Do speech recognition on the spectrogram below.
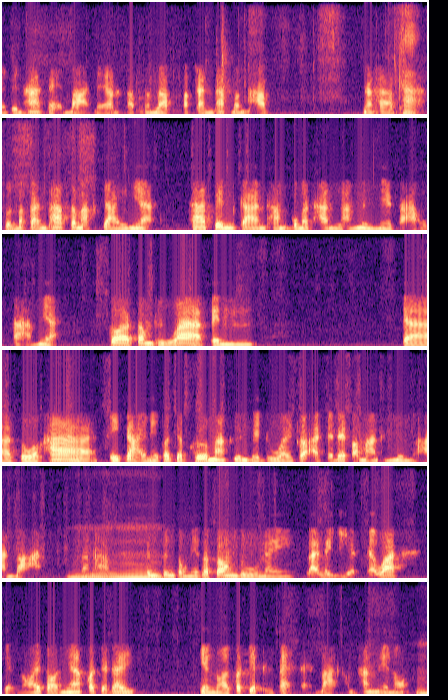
นเป็นห้าแสนบาทแล้วนะครับสำหรับประกันภาคบังคับนะครับ ส่วนประกันภาคสมัครใจเนี่ย ถ้าเป็นการทำกรมธรรม์หลังหนึ่งเมษาหกสามเนี่ย ก็ต้องถือว่าเป็นจะตัวค่าใช้จ่ายเนี่ยก็จะเพิ่มมากขึ้นไปด้วย ก็อาจจะได้ประมาณถึงหนึ่งล้านบาท นะครับ ซึ่งซึ่งตรงนี้ก็ต้องดูในรายละเอียด แต่ว่าอย่างน้อยตอนเนี้ยก็จะได้อย่างน้อยก็เจ็ดถึงแปดแสนบาทค่อนข้างแน่นอน อื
